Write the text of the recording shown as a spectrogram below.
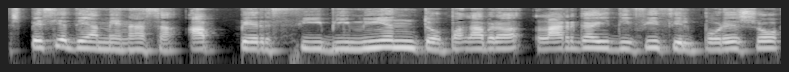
especie de amenaza, apercibimiento, palabra larga y difícil, por eso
